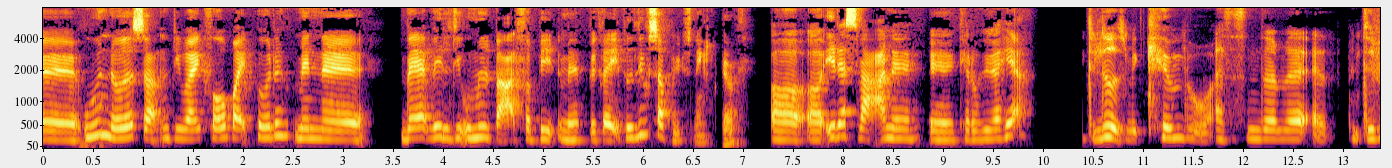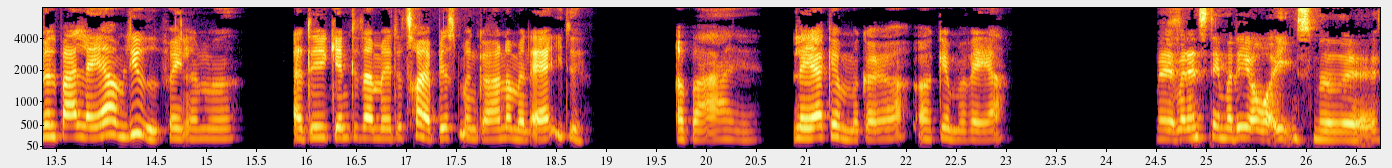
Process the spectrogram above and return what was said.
øh, uden noget sådan, de var ikke forberedt på det, men øh, hvad ville de umiddelbart forbinde med begrebet livsoplysning? Ja. Og, og et af svarene øh, kan du høre her. Det lyder som et kæmpe ord. Altså sådan der med, at men det er vel bare at lære om livet på en eller anden måde. Og det er igen det der med, det tror jeg bedst man gør, når man er i det. Og bare øh, lære gennem at gøre og gennem at være. Men Hvordan stemmer det overens med, øh,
